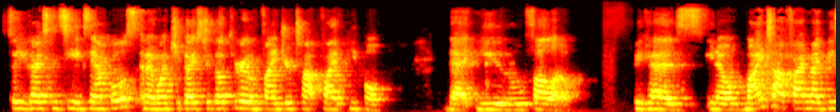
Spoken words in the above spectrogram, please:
so you guys can see examples and I want you guys to go through and find your top five people that you follow because you know my top five might be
